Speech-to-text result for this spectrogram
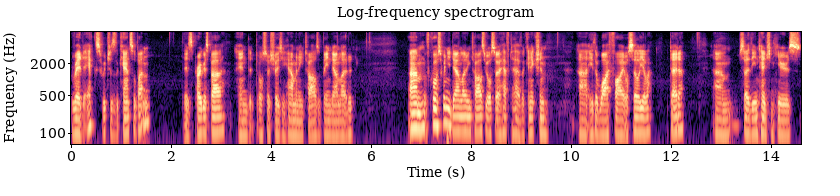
red X, which is the cancel button. There's the progress bar, and it also shows you how many tiles have been downloaded. Um, of course, when you're downloading tiles, you also have to have a connection, uh, either Wi-Fi or cellular data. Um, so the intention here is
